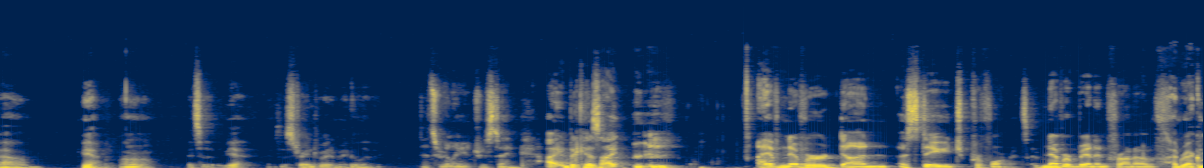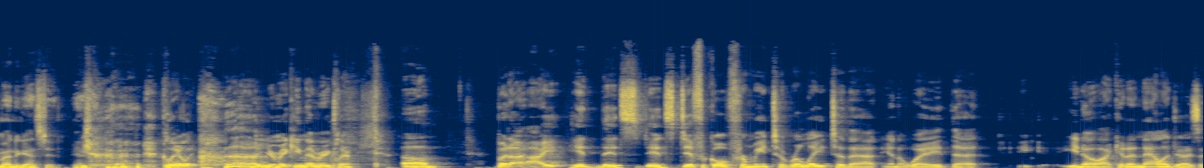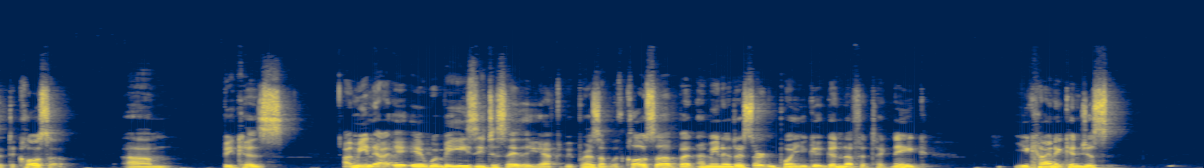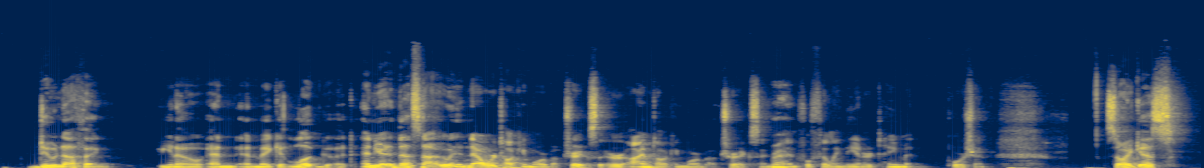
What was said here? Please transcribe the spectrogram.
Um, yeah i don't know. It's a yeah it's a strange way to make a living. That's really interesting. I because I I have never done a stage performance. I've never been in front of i'd recommend against it. Yeah. clearly. You're making that very clear. Um, but I, I it, it's it's difficult for me to relate to that in a way that you know I can analogize it to close up. Um, because I mean, it, it would be easy to say that you have to be present with close up, but I mean, at a certain point, you get good enough at technique, you kind of can just do nothing, you know, and and make it look good. And you're, that's not. Now we're talking more about tricks, or I'm talking more about tricks and, Right. and fulfilling the entertainment portion. So I guess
